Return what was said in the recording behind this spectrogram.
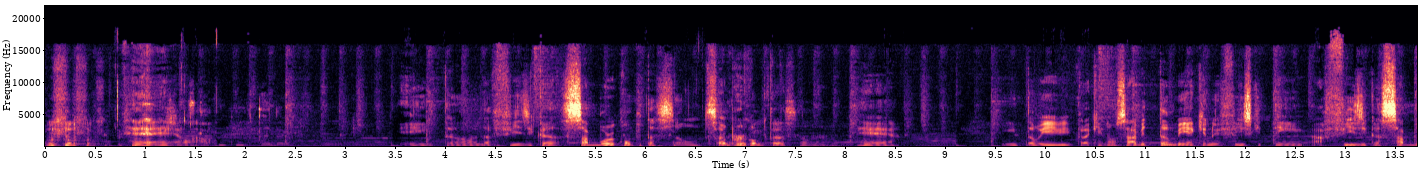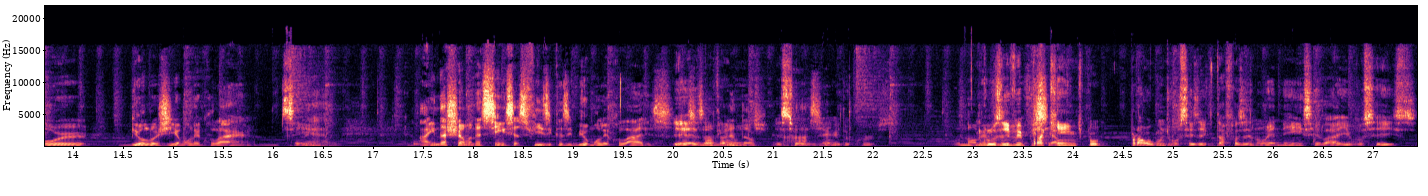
É, lá. com computador. Então, é da física sabor computação. Sabor computação, né? É. Então, e pra quem não sabe, também aqui no IFISC tem a física sabor biologia molecular. Sim. É. Ainda chama, né? Ciências físicas e biomoleculares. É, esse nome grandão. exatamente. Esse é Ah, o nome certo. do curso. O nome Inclusive, pra oficial. quem, tipo, pra algum de vocês aí que tá fazendo o Enem, sei lá, e vocês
